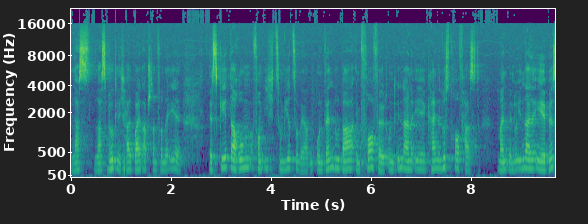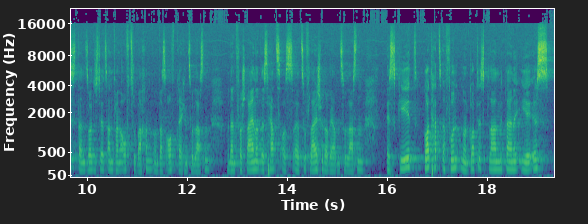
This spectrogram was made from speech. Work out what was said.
Lass, lass wirklich, halt weit Abstand von der Ehe. Es geht darum, vom Ich zum Wir zu werden. Und wenn du da im Vorfeld und in deiner Ehe keine Lust drauf hast, mein, wenn du in deiner Ehe bist, dann solltest du jetzt anfangen aufzuwachen und was aufbrechen zu lassen und dann versteinerndes Herz aus, äh, zu Fleisch wieder werden zu lassen. Es geht, Gott hat es erfunden und Gottes Plan mit deiner Ehe ist,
